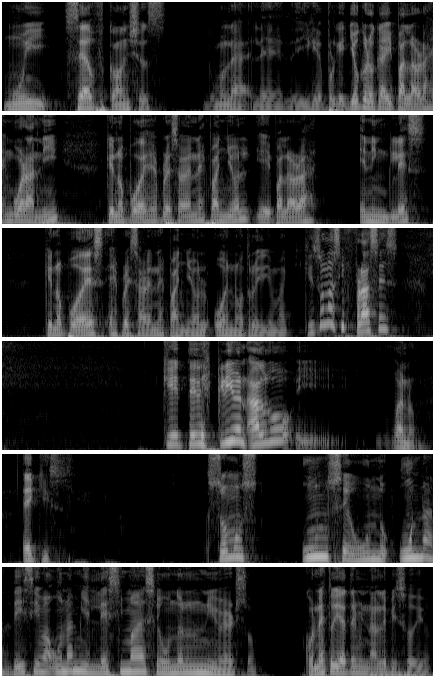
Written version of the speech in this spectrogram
muy self-conscious, como le, dije, porque yo creo que hay palabras en guaraní que no puedes expresar en español y hay palabras en inglés que no puedes expresar en español o en otro idioma. Que son así frases que te describen algo y, bueno, X. Somos un segundo, una décima, una milésima de segundo en el universo. Con esto ya terminar el episodio.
